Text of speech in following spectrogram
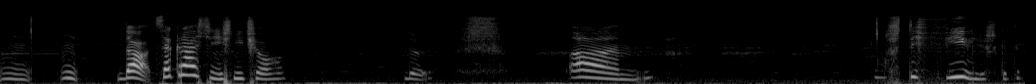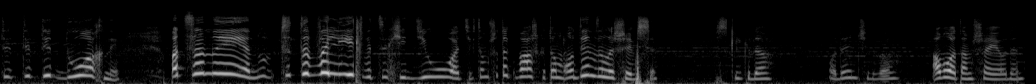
м, да, це краще, ніж нічого. Да. Ам. Ж ти фіглішки, ти, ти, ти, ти дохни. Пацани, ну це ти валіть ви цих ідіотів. Там що так важко, там один залишився. Скільки, да? Один чи два? А во, там ще є один.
